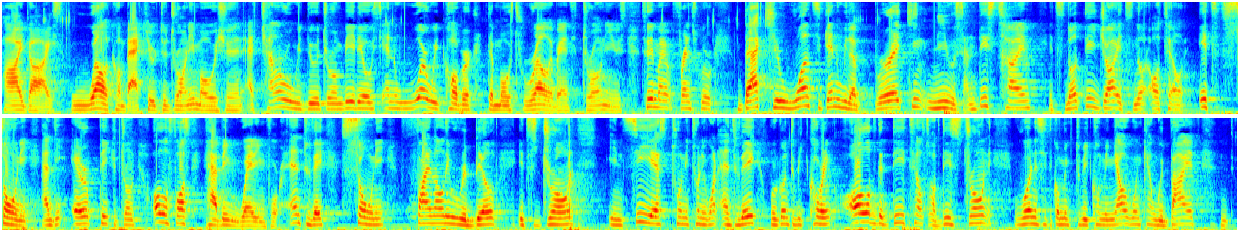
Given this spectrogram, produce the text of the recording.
Hi guys, welcome back here to Drone Emotion, a channel where we do drone videos and where we cover the most relevant drone news. Today my friends, we're back here once again with a breaking news and this time it's not DJI, it's not Autel, it's Sony and the Airpeak drone all of us have been waiting for. And today Sony finally revealed its drone in CES 2021 and today we're going to be covering all of the details of this drone. When is it going to be coming out? When can we buy it?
